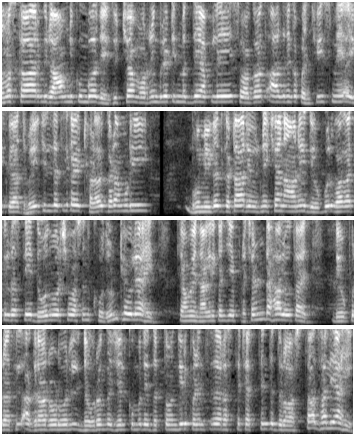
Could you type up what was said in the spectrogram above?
नमस्कार मी राम निकुंभ देशदूतच्या मॉर्निंग बुलेटिनमध्ये आपले स्वागत. आज दिनांक पंचवीस मे ऐकूया धुळे जिल्ह्यातील काही ठळक घडामोडी. भूमिगत गटार योजनेच्या नावाने देवपूर भागातील रस्ते दोन वर्षापासून खोदून ठेवले आहेत. त्यामुळे नागरिकांचे प्रचंड हाल होत आहेत. देवपुरातील आग्रा रोडवरील नवरंग जलकुंभ ते दत्त मंदिरपर्यंतच्या रस्त्याची अत्यंत दुरावस्था झाली आहे.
